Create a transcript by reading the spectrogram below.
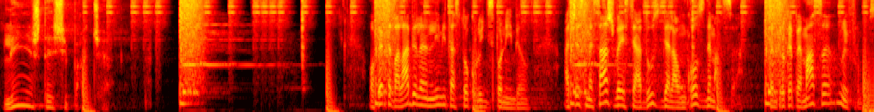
Liniște și pace. Ofertă valabilă în limita stocului disponibil. Acest mesaj vă este adus de la un colț de masă. Pentru că pe masă nu-i frumos.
